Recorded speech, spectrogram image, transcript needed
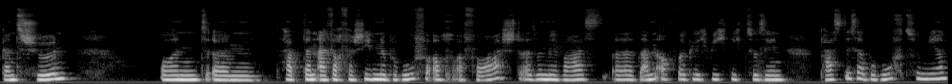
ganz schön und ähm, habe dann einfach verschiedene Berufe auch erforscht. Also mir war es äh, dann auch wirklich wichtig zu sehen, passt dieser Beruf zu mir?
